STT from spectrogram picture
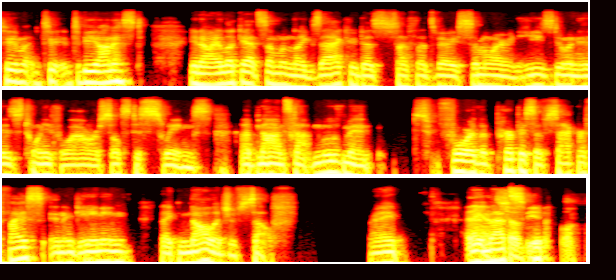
to to to be honest you know, I look at someone like Zach who does stuff that's very similar, and he's doing his 24 hour solstice swings of nonstop movement for the purpose of sacrifice and gaining like knowledge of self. Right. And that's, that's- so beautiful.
